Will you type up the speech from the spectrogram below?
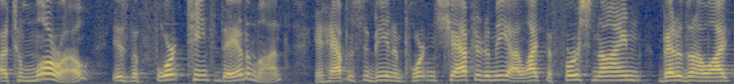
Uh, tomorrow is the 14th day of the month. It happens to be an important chapter to me. I like the first nine better than I like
